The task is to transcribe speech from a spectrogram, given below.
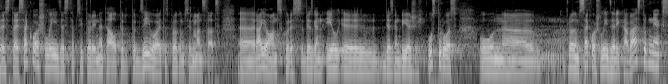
es tai sekošu līdzi. Es tam citu arī netālu tur, tur dzīvoju. Tas, protams, ir mans tāds uh, rajons, kur es diezgan, il, uh, diezgan bieži uzturos. Un, uh, protams, sekošu līdzi arī kā vēsturnieks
